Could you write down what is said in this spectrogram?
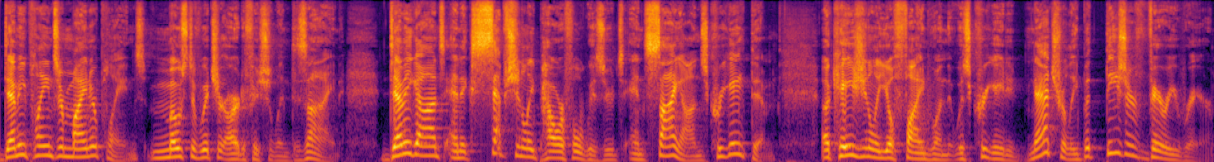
Demiplanes are minor planes, most of which are artificial in design. Demigods and exceptionally powerful wizards and scions create them. Occasionally, you'll find one that was created naturally, but these are very rare.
